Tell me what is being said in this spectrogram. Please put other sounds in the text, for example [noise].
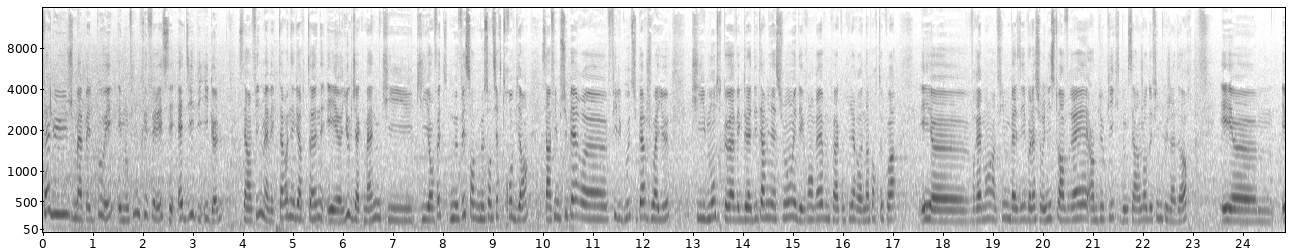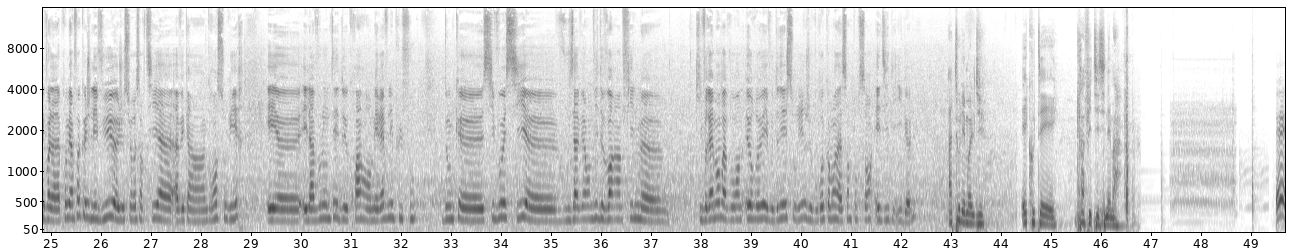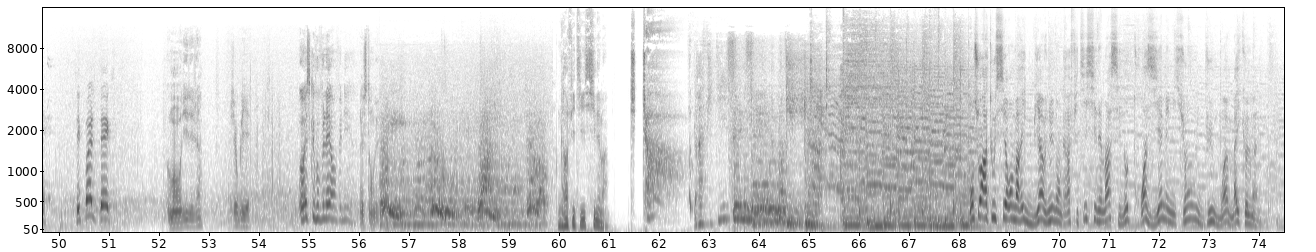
Salut, je m'appelle Poé et mon film préféré c'est Eddie the Eagle. C'est un film avec Taron Egerton et euh, Hugh Jackman qui, qui en fait me fait me sentir trop bien. C'est un film super euh, feel good, super joyeux qui montre qu'avec de la détermination et des grands rêves on peut accomplir euh, n'importe quoi. Et vraiment un film basé voilà, sur une histoire vraie, un biopic, donc c'est un genre de film que j'adore. Et, et, voilà, la première fois que je l'ai vu, je suis ressortie avec un grand sourire euh, et, la volonté de croire en mes rêves les plus fous. Donc euh, si vous aussi, euh, vous avez envie de voir un film qui vraiment va vous rendre heureux et vous donner le sourire, je vous recommande à 100% Eddie the Eagle. À tous les moldus, écoutez Graffiti Cinéma. Hé, c'est quoi le texte? Comment on dit déjà? J'ai oublié. Où est-ce que vous voulez en venir? Laisse tomber. Graffiti Cinéma. Graffiti Cinéma. Bonsoir à tous, c'est Romaric, bienvenue dans Graffiti Cinéma, c'est notre troisième émission du mois Michael Mann.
